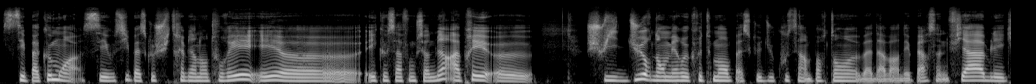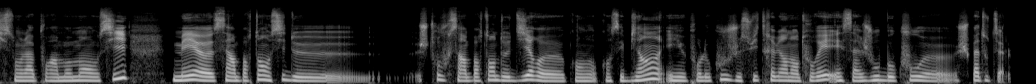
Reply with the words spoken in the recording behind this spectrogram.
C'est pas que moi. C'est aussi parce que je suis très bien entourée et, et que ça fonctionne bien. Après je suis dure dans mes recrutements parce que du coup, c'est important euh, bah, d'avoir des personnes fiables et qui sont là pour un moment aussi. Mais euh, c'est important aussi de. Je trouve que c'est important de dire euh, quand, c'est bien. Et pour le coup, je suis très bien entourée et ça joue beaucoup. je suis pas toute seule.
